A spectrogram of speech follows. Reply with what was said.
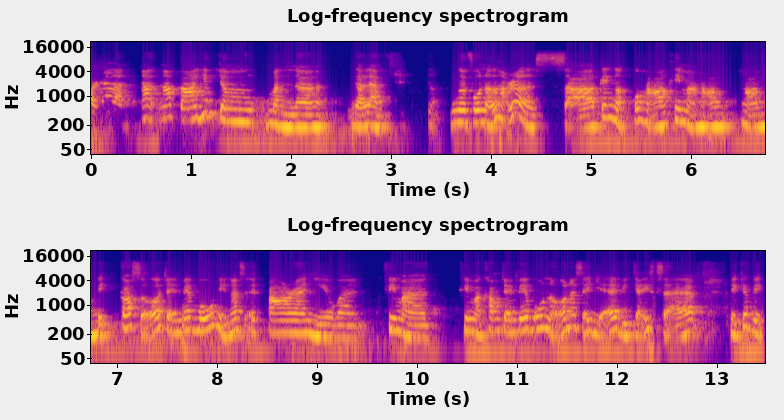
là nó nó có giúp cho mình ờ, gọi là người phụ nữ họ rất là sợ cái ngực của họ khi mà họ họ bị có sữa cho em bé bú thì nó sẽ to ra nhiều và khi mà khi mà không cho em bé bú nữa nó sẽ dễ bị chảy xệ. Thì cái việc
